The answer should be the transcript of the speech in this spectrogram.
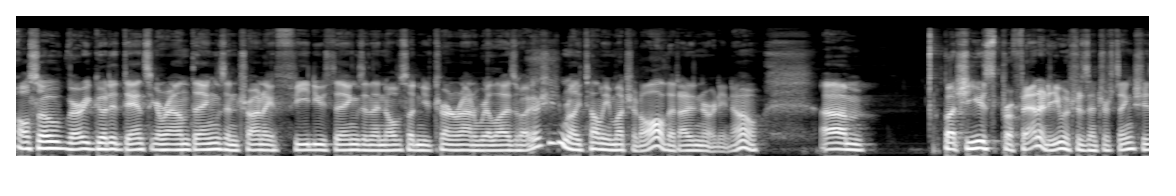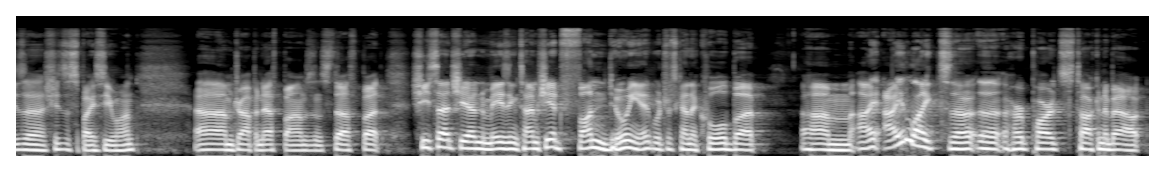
also very good at dancing around things and trying to feed you things and then all of a sudden you turn around and realize well, she didn't really tell me much at all that I didn't already know. Um but she used profanity, which was interesting. She's a she's a spicy one. Um, dropping f bombs and stuff. But she said she had an amazing time. She had fun doing it, which was kind of cool. But um, I I liked the, uh, her parts talking about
